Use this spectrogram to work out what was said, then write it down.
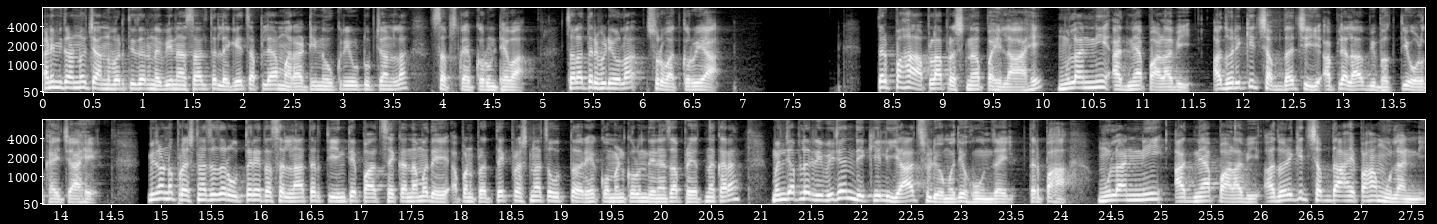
आणि मित्रांनो चॅनलवरती जर नवीन असाल तर लगेच आपल्या मराठी नोकरी यूट्यूब चॅनलला सबस्क्राईब करून ठेवा. चला तर व्हिडिओला सुरुवात करूया. तर पहा आपला प्रश्न पहिला आहे. मुलांनी आज्ञा पाळावी. अधोरेखित शब्दाची आपल्याला विभक्ती ओळखायची आहे. मित्रांनो प्रश्नाचं जर उत्तर येत असेल ना तर तीन ते पाच सेकंदामध्ये आपण प्रत्येक प्रश्नाचं उत्तर हे कॉमेंट करून देण्याचा प्रयत्न करा. म्हणजे आपलं रिव्हिजन देखील याच व्हिडिओमध्ये होऊन जाईल. तर पहा मुलांनी आज्ञा पाळावी. अधोरेखित शब्द आहे पहा मुलांनी.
